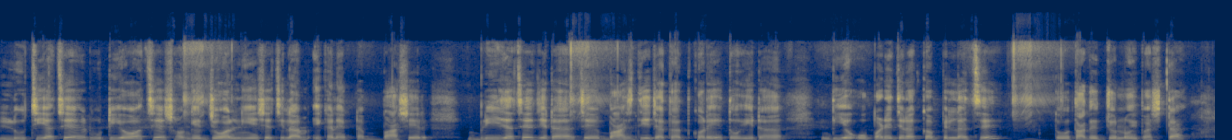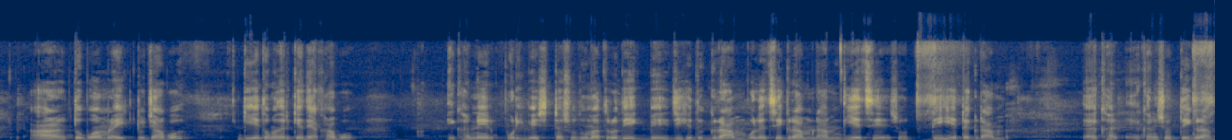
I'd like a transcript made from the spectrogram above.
লুচি আছে, রুটিও আছে, সঙ্গে জল নিয়ে এসেছিলাম। এখানে একটা বাঁশের ব্রিজ আছে, যেটা হচ্ছে বাঁশ দিয়ে যাতায়াত করে। তো এটা দিয়ে ওপারে যারা কাপেল আছে, তো তাদের জন্য ওই পাশটা আর তবু আমরা একটু যাব, গিয়ে তোমাদেরকে দেখাবো। এখানের পরিবেশটা শুধুমাত্র দেখবে। যেহেতু গ্রাম বলেছে, গ্রাম নাম দিয়েছে, সত্যিই এটা গ্রাম। এখানে এখানে সত্যি গ্রাম।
